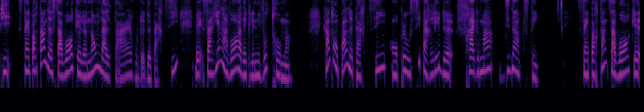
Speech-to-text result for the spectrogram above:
Puis, c'est important de savoir que le nombre d'altères ou de, parties, bien, ça n'a rien à voir avec le niveau de trauma. Quand on parle de partie, on peut aussi parler de fragments d'identité. C'est important de savoir que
